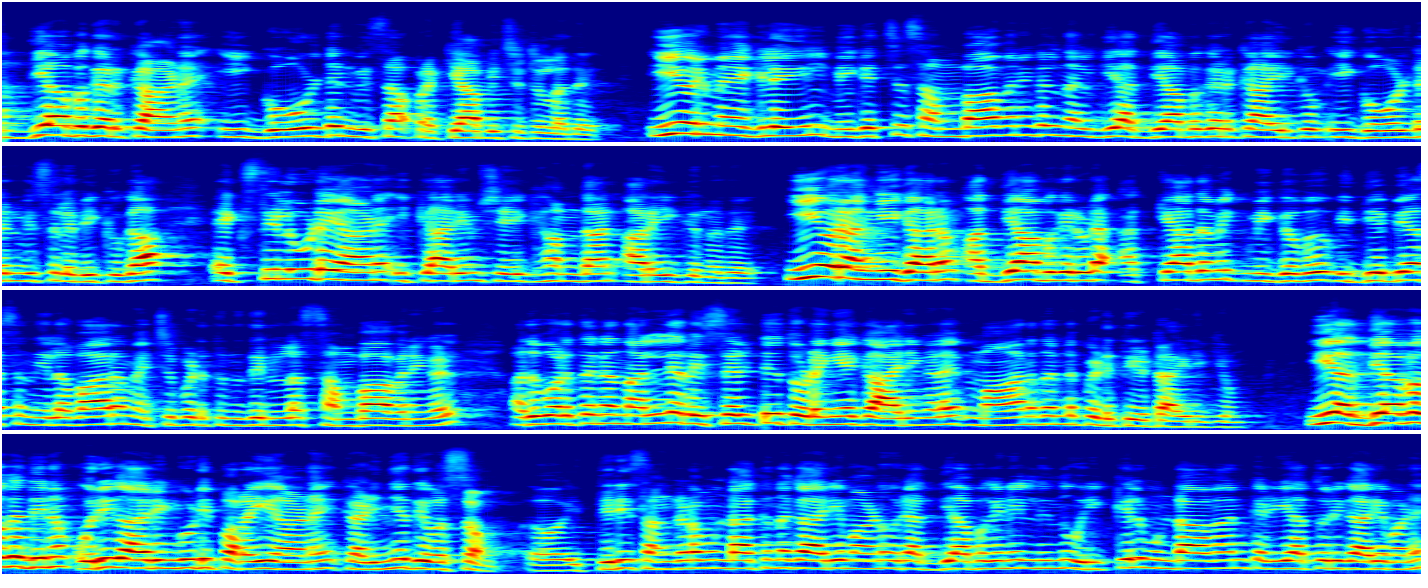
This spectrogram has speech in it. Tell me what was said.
അധ്യാപകർക്കാണ് ഈ ഗോൾഡൻ വിസ പ്രഖ്യാപിച്ചിട്ടുള്ളത്. ഈ ഒരു മേഖലയിൽ മികച്ച സംഭാവനകൾ നൽകിയ അധ്യാപകർക്കായിരിക്കും ഈ ഗോൾഡൻ വിസ ലഭിക്കുക. എക്സിലൂടെയാണ് ഇക്കാര്യം ഷെയ്ഖ് ഹംദാൻ അറിയിക്കുന്നത്. ഈ ഒരു അംഗീകാരം അധ്യാപകരുടെ അക്കാദമിക് മികവ് വിദ്യാഭ്യാസ നിലവാരം മെച്ചപ്പെടുത്തുന്നതിനുള്ള സംഭാവനകൾ അതുപോലെ തന്നെ നല്ല റിസൾട്ട് തുടങ്ങിയ കാര്യങ്ങളെ മാനദണ്ഡപ്പെടുത്തിയിട്ടായിരിക്കും. ഈ അധ്യാപക ദിനം ഒരു കാര്യം കൂടി പറയുകയാണ്. കഴിഞ്ഞ ദിവസം ഇത്തിരി സങ്കടമുണ്ടാക്കുന്ന കാര്യമാണ്. ഒരു അധ്യാപകനിൽ നിന്ന് ഒരിക്കലും ഉണ്ടാകാൻ കഴിയാത്ത ഒരു കാര്യമാണ്.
